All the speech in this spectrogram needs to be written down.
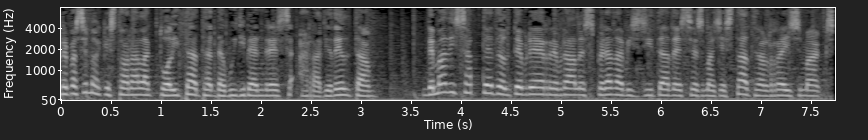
Repassem a aquesta hora l'actualitat d'avui divendres a Ràdio Delta. Demà dissabte Deltebre rebrà l'esperada visita de ses majestats els Reis Mags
